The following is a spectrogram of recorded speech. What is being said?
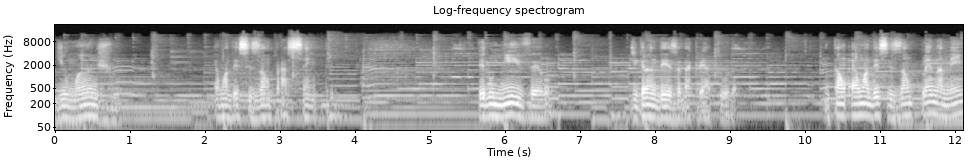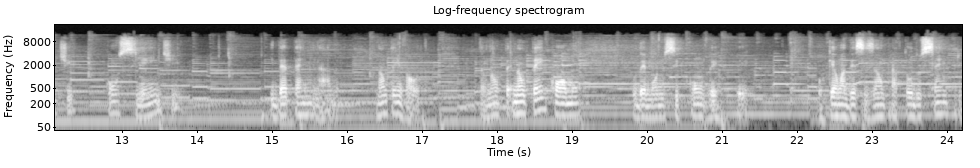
de um anjo é uma decisão para sempre. Pelo nível de grandeza da criatura. Então é uma decisão plenamente consciente e determinada. Não tem volta. Então não tem, não tem como o demônio se converter, porque é uma decisão para todo sempre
